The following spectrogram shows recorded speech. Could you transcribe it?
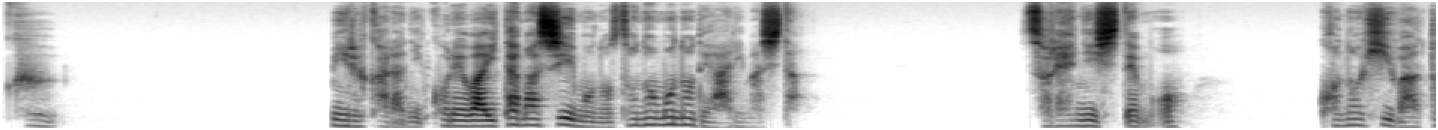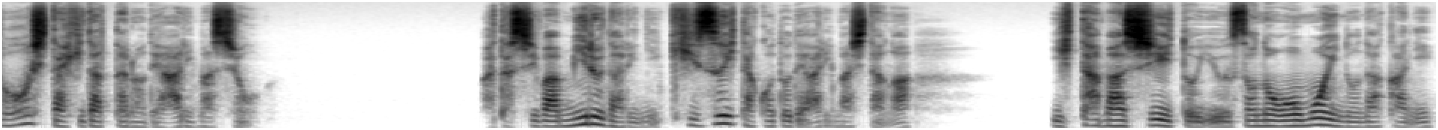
食う。見るからにこれは痛ましいものそのものでありました。それにしても、この日はどうした日だったのでありましょう。私は見るなりに気づいたことでありましたが、痛ましいというその思いの中に、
